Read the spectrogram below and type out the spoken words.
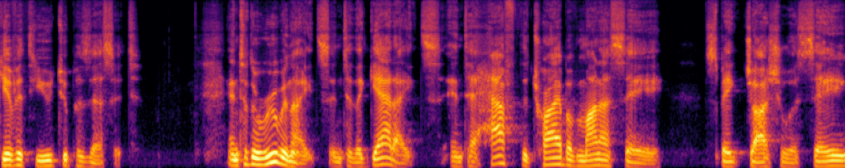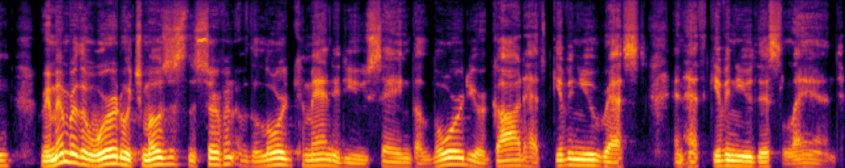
giveth you to possess it and to the Reubenites, and to the Gadites, and to half the tribe of Manasseh, spake Joshua, saying, Remember the word which Moses the servant of the Lord commanded you, saying, The Lord your God hath given you rest, and hath given you this land.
